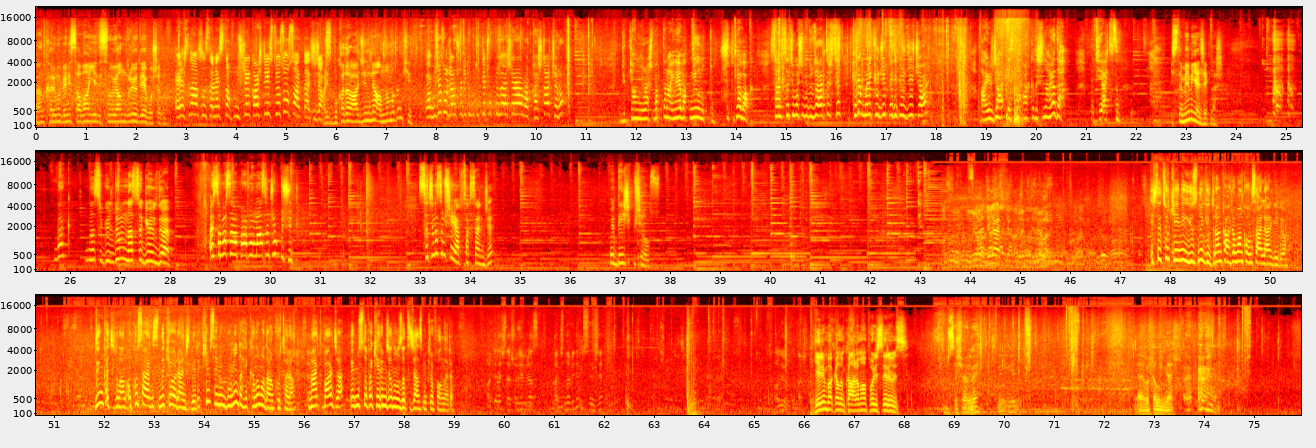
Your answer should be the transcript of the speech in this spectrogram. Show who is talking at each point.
Speaker 1: Ben karımı beni sabahın yedisine uyandırıyor diye boşadım.
Speaker 2: Esnafsın sen esnaf. Müşteri kaçta istiyorsa o saatte açacaksın.
Speaker 1: Hayır bu kadar acil ne anlamadım ki.
Speaker 2: Ya bir şey soracağım. Şuradaki butikte çok güzel şeyler var. Kaçta açar o? Dükkanla uğraşmaktan aynaya bakmayı unuttum. Şu tipe bak. Sen saçı başı bir düzeltirsin. Bir de manikürcüyü, pedikürcüyü çağır. Ayrıca esnaf arkadaşını ara da butiği açsın.
Speaker 1: İstemeye mi gelecekler?
Speaker 2: Bak nasıl güldüm, nasıl güldüm. Ay sabah sabah performansın çok düşük. Saçı nasıl bir şey yapsak sence? Böyle değişik bir şey olsun.
Speaker 3: İşte Türkiye'nin yüzünü güldüren kahraman komiserler geliyor. Dün kaçırılan okul servisindeki öğrencileri kimsenin burnu dahi kanamadan kurtaran Mert Barca ve Mustafa Kerimcan'a uzatacağız mikrofonları.
Speaker 4: Arkadaşlar şöyle biraz açılabilir misiniz ya? Alıyoruz.
Speaker 5: Gelin bakalım kahraman polislerimiz.
Speaker 6: Müsteşar Bey.
Speaker 5: Gel bakalım gel.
